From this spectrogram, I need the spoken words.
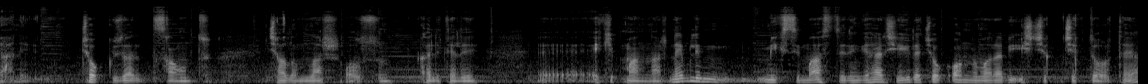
yani çok güzel sound çalımlar olsun, kaliteli e, ekipmanlar, ne bileyim mixi, masteringi her şeyiyle çok on numara bir iş çık- çıktı ortaya.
